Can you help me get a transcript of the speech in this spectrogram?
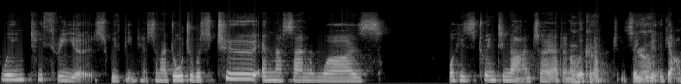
23 years. We've been here. So my daughter was two and my son was, well, he's 29. So I don't know, okay. work it out. So yeah. Yeah.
